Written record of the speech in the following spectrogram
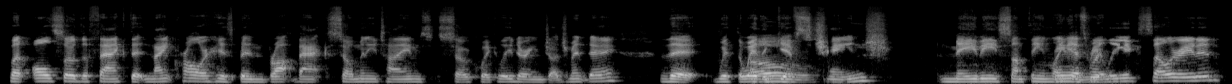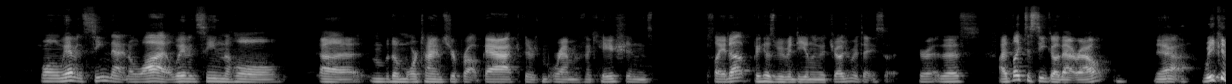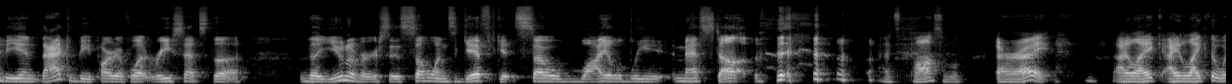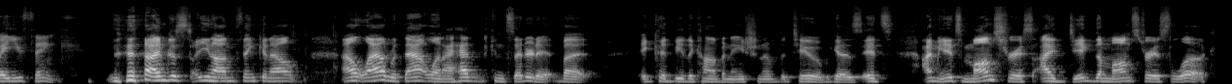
but also the fact that Nightcrawler has been brought back so many times so quickly during Judgment Day that with the way Oh. the gifts change, maybe something like Maybe that's what- really accelerated. well, we haven't seen that in a while. We haven't seen the whole uh the more times you're brought back, there's ramifications played up because we've been dealing with Judgment Day. So you're at this. I'd like to see go that route. Yeah, we could be in. That could be part of what resets the the universe. Is someone's gift gets so wildly messed up. That's possible. All right. I like I like the way you think. I'm just, you know, I'm thinking out out loud with that one. I hadn't considered it, but it could be the combination of the two because it's. I mean, it's monstrous. I dig the monstrous look.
